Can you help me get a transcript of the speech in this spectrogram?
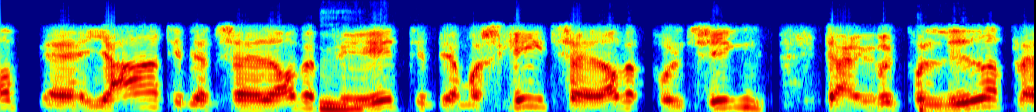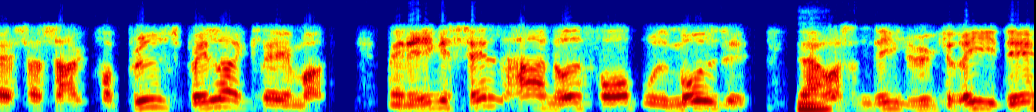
op af jer, det bliver taget op af mm. P1, det bliver måske taget op af politikken, der er jo på lederplads har sagt forbyd spilreklamer, men ikke selv har noget forbud mod det. Der er mm. også en del hyggeleri i det.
